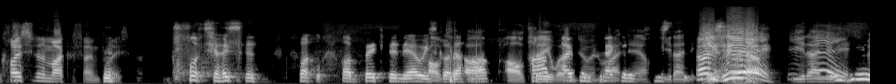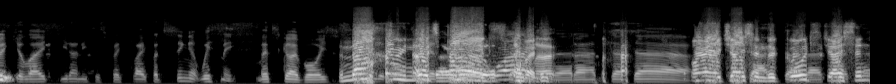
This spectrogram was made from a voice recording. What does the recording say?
Closer to the microphone, please. What, Jason? Well, I bet you now he's I'll got t- a half. I'll, tell you what I'm doing right now. You don't. Oh, he's here. You don't need to speculate. You don't need to speculate, but sing it with me. Let's go, boys. No, not All right, Jason. The goods, Jason.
